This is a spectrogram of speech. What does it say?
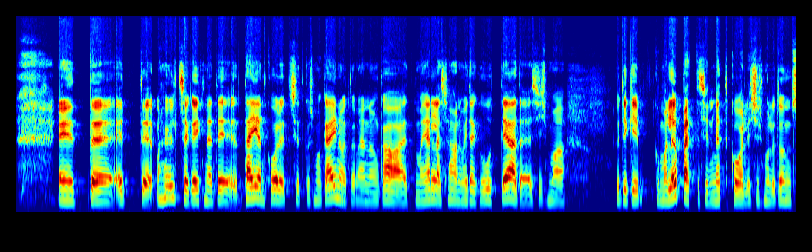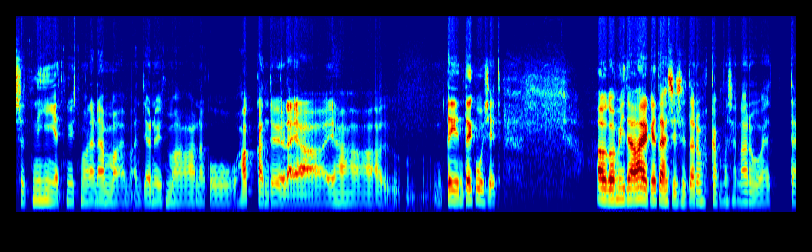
et, et noh, üldse kõik need täiendkoolitused, kus ma käinud olen, on ka, et ma jälle saan midagi uut teada ja siis ma kuidagi, kui ma lõpetasin medkooli, siis mulle tundus, et nii, et nüüd ma olen ämmaemand ja nüüd ma nagu hakkan tööle ja, ja teen tegusid. aga mida aeg edasi, seda rohkem ma saan aru, et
